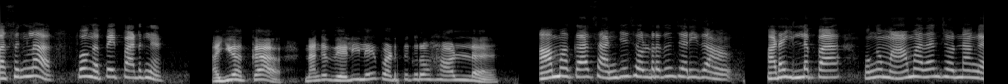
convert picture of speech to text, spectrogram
பசங்களா போங்க போய் பாடுங்க. ஐயோ அக்கா நாங்க வெளியிலே படுத்துக்கிறோம் ஹாலில். ஆமாக்கா சஞ்சய் சொல்கிறதும் சரிதான். அட இல்லைப்பா உங்கள் மாமா தான் சொன்னாங்க.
